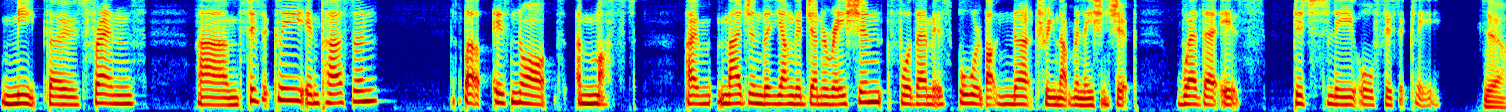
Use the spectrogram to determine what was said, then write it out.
meet those friends um, physically in person, but it's not a must. I imagine the younger generation, for them, it's all about nurturing that relationship, whether it's digitally or physically. Yeah.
